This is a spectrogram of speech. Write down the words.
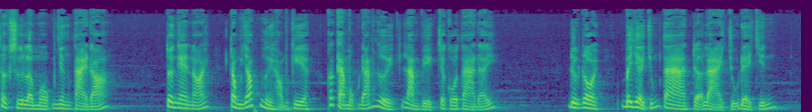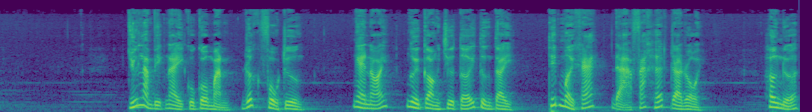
thực sự là một nhân tài đó. Tôi nghe nói trong dốc người hỏng kia có cả một đám người làm việc cho cô ta đấy. Được rồi, bây giờ chúng ta trở lại chủ đề chính. Chuyến làm việc này của cô Mạnh rất phô trương. Nghe nói người còn chưa tới tương Tây, thiếp mời khác đã phát hết ra rồi. Hơn nữa,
